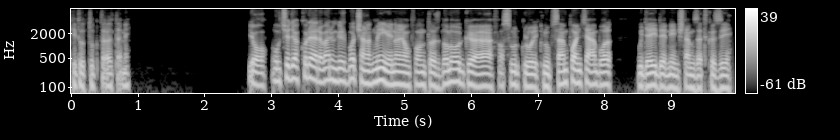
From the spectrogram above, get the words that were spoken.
ki tudtuk tölteni. Jó, úgyhogy akkor erre várunk, és bocsánat, még egy nagyon fontos dolog a szurkolói klub szempontjából, ugye idén nincs nemzetközi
